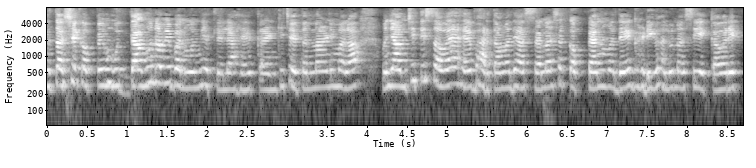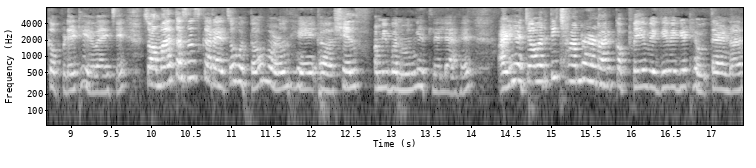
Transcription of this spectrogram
तर तसे कप्पे मुद्दामून आम्ही बनवून घेतलेले आहेत. कारण की चैतन्य आणि मला म्हणजे आमची ती सवय आहे भारतामध्ये असताना अशा कप्प्यांमध्ये घडी घालून असे एकावर एक कपडे ठेवायचे. सो आम्हाला तसंच करायचं होतं म्हणून हे शेल्फ आम्ही बनवून घेतलेले आहेत. आणि ह्याच्यावरती छान राहणार कप्पे वेगळे वेगळे ठेवता येणार.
